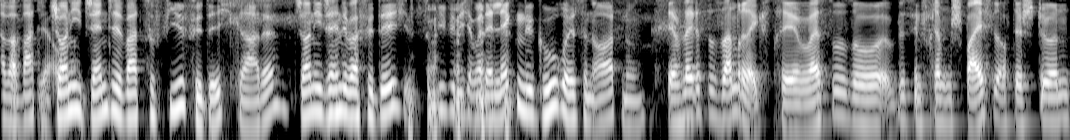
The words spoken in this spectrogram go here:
Aber warte, ja Johnny. Gentle war zu viel für dich gerade. Johnny Gentle war für dich zu viel für dich, aber der leckende Guru ist in Ordnung. Ja, vielleicht ist das, das andere Extrem, weißt du, so ein bisschen fremden Speichel auf der Stirn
